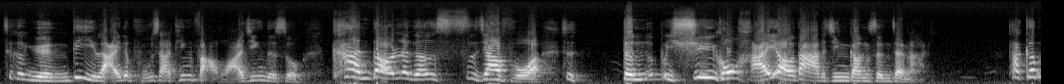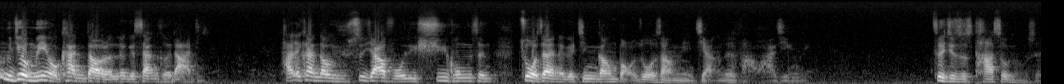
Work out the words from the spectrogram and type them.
这个远地来的菩萨听《法华经》的时候，看到那个释迦佛啊，是等比虚空还要大的金刚身在那里，他根本就没有看到了那个山河大地，他就看到释迦佛的虚空身坐在那个金刚宝座上面讲的《法华经》里，这就是他受用身，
